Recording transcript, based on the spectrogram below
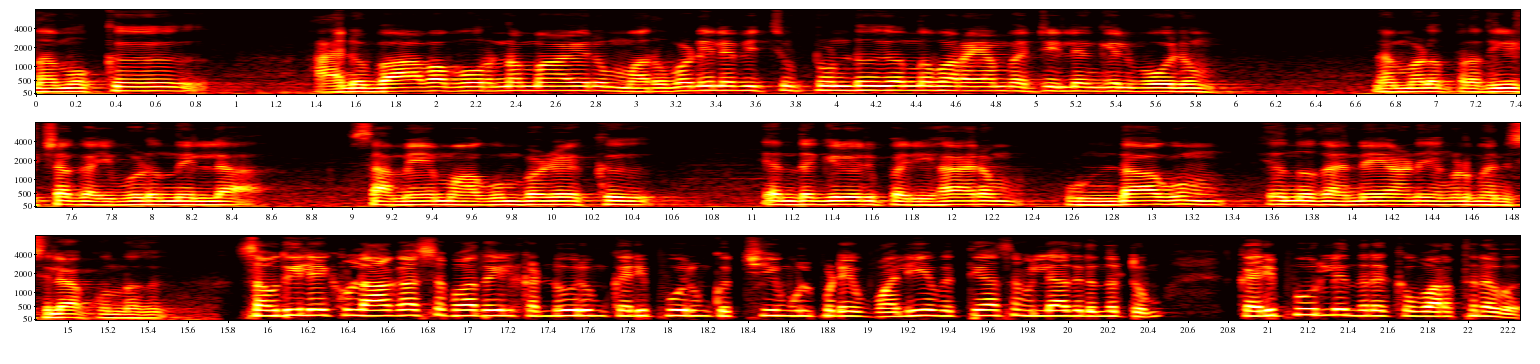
നമുക്ക് അനുഭാവപൂർണമായൊരു മറുപടി ലഭിച്ചിട്ടുണ്ട് എന്ന് പറയാൻ പറ്റില്ലെങ്കിൽ പോലും നമ്മൾ പ്രതീക്ഷ കൈവിടുന്നില്ല. സമയമാകുമ്പോഴേക്ക് എന്തെങ്കിലും ഒരു പരിഹാരം ഉണ്ടാകും എന്ന് തന്നെയാണ് ഞങ്ങൾ മനസ്സിലാക്കുന്നത്. സൗദിയിലേക്കുള്ള ആകാശപാതയിൽ കണ്ണൂരും കരിപ്പൂരും കൊച്ചിയും ഉൾപ്പെടെ വലിയ വ്യത്യാസമില്ലാതിരുന്നിട്ടും കരിപ്പൂരിലെ നിരക്ക് വർധനവ്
